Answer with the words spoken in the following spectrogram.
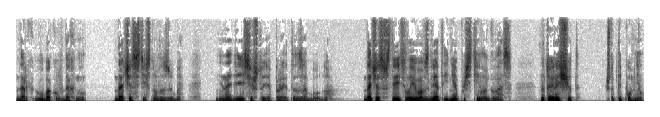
Дарк глубоко вдохнул. Дача стиснула зубы. Не надейся, что я про это забуду. Дачес встретила его взгляд и не опустила глаз. На то и расчет, чтоб ты помнил.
